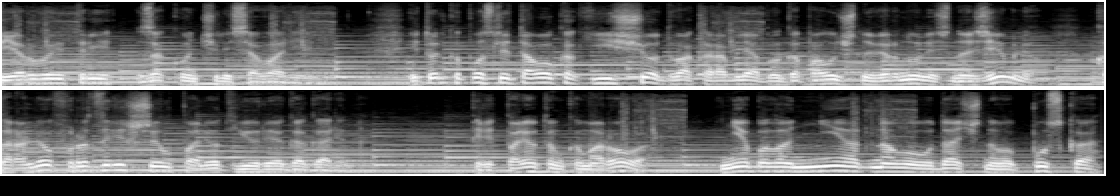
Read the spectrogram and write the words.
Первые три закончились авариями. И только после того, как еще два корабля благополучно вернулись на Землю, Королев разрешил полет Юрия Гагарина. Перед полетом Комарова не было ни одного удачного пуска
